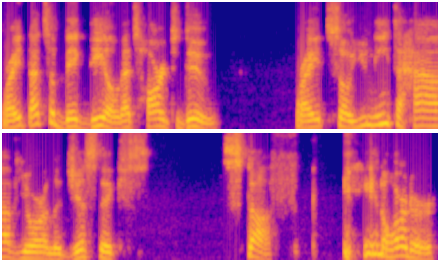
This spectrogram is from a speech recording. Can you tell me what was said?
right? That's a big deal. That's hard to do right? So you need to have your logistics stuff in order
